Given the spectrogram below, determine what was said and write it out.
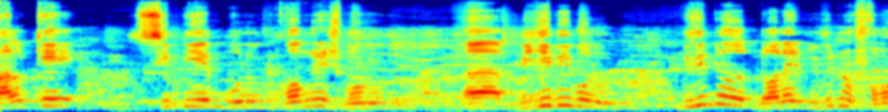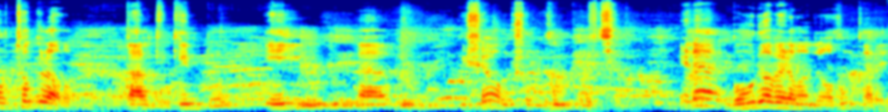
কালকে সিপিএম বলুন, কংগ্রেস বলুন বিজেপি বলুন, বিভিন্ন দলের বিভিন্ন সমর্থকরাও কালকে কিন্তু এই বিষয়ে অংশগ্রহণ করেছে এটা গৌরবের আমাদের অহংকারে।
